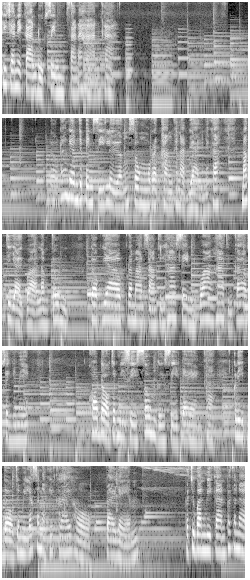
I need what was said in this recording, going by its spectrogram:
ที่ใช้ในการดูดซึมสารอาหารค่ะดอกดั้งเดิมจะเป็นสีเหลืองทรงระฆังขนาดใหญ่นะคะ มักจะใหญ่กว่าลำต้น ดอกยาวประมาณ 3-5 เซนกว้าง 5-9 เซนติเมตรคอดอกจะมีสีส้มหรือสีแดงค่ะ กลีบดอกจะมีลักษณะคล้ายๆหอก ปลายแหลม ปัจจุบันมีการพัฒนา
